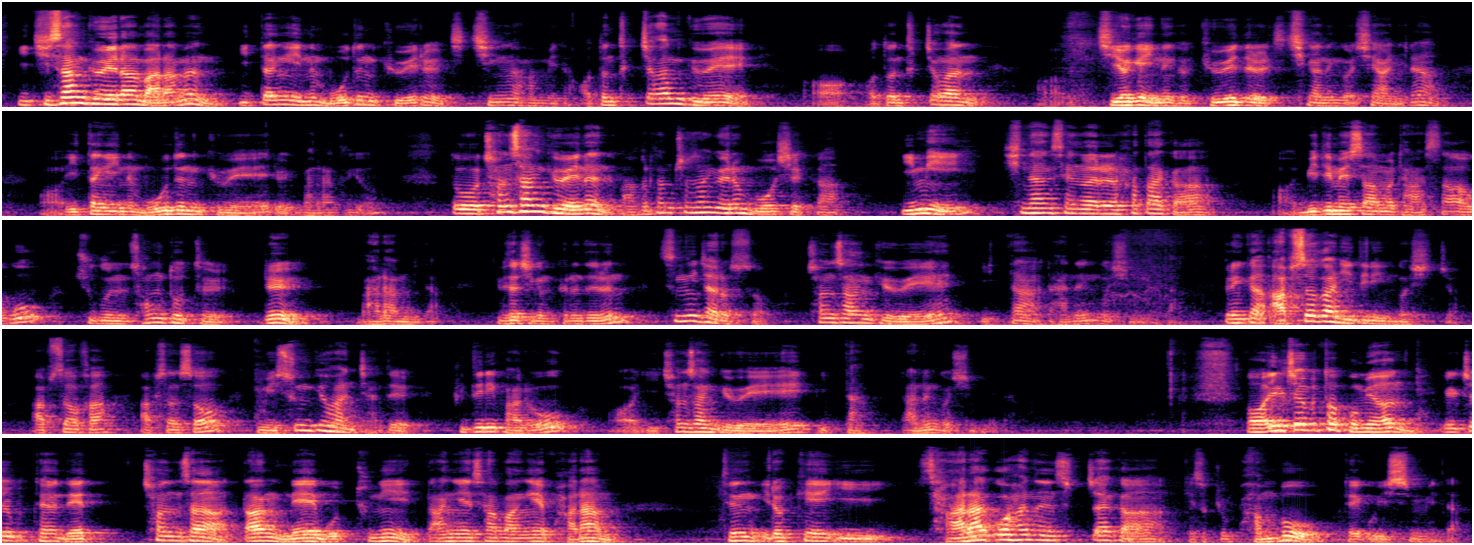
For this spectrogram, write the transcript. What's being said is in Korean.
이 지상 교회라 말하면 이 땅에 있는 모든 교회를 지칭합니다. 어떤 특정한 교회, 어, 어떤 특정한 어, 지역에 있는 그 교회들을 지칭하는 것이 아니라 어, 이 땅에 있는 모든 교회를 말하고요. 또 천상 교회는 아 그렇다면 천상 교회는 무엇일까? 이미 신앙 생활을 하다가 어, 믿음의 싸움을 다 싸우고 죽은 성도들을 말합니다. 그래서 지금 그들은 승리자로서 천상 교회에 있다라는 것입니다. 그러니까 앞서간 이들인 것이죠. 앞서가 앞서서 이미 순교한 자들 그들이 바로 어, 이 천상 교회에 있다라는 것입니다. 어, 1절부터 보면 1절부터 내 천사, 땅 내 모퉁이, 땅의 사방의 바람 등 이렇게 이 4라고 하는 숫자가 계속 좀 반복되고 있습니다.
